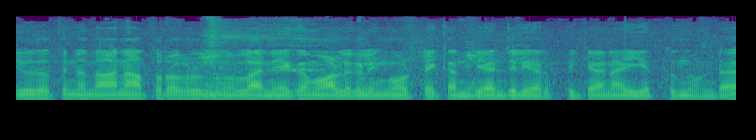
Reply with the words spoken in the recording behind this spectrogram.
ജീവിതത്തിന്റെ നാനാത്തുറകളിൽ നിന്നുള്ള അനേകം ആളുകൾ ഇങ്ങോട്ടേക്ക് അന്ത്യാഞ്ജലി അർപ്പിക്കാനായി എത്തുന്നുണ്ട്.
